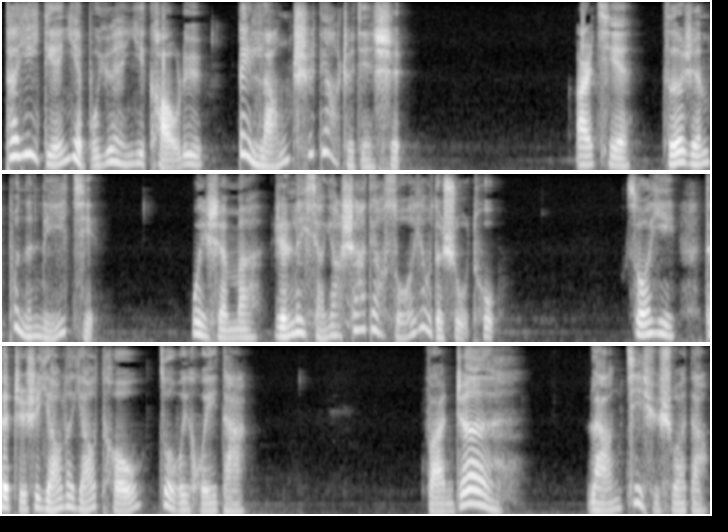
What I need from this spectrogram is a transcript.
他一点也不愿意考虑被狼吃掉这件事。而且，泽人不能理解为什么人类想要杀掉所有的鼠兔，所以他只是摇了摇头作为回答。反正，狼继续说道：“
